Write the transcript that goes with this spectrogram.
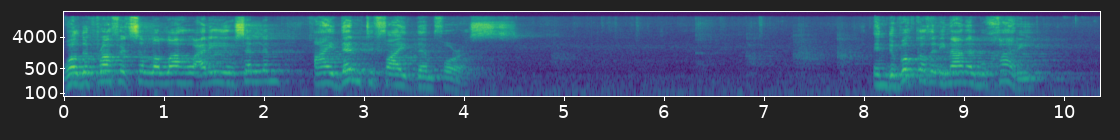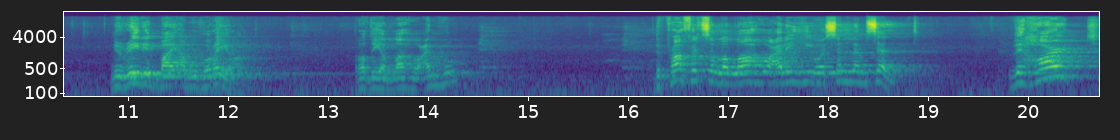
Well, the Prophet ﷺ identified them for us. In the book of Imam al Bukhari, narrated by Abu Hurairah, radiallahu anhu, the Prophet ﷺ said, The heart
